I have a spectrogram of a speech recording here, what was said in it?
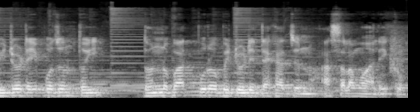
ভিডিওটা এই পর্যন্তই। ধন্যবাদ পুরো ভিডিওটি দেখার জন্য। আসসালামু আলাইকুম।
